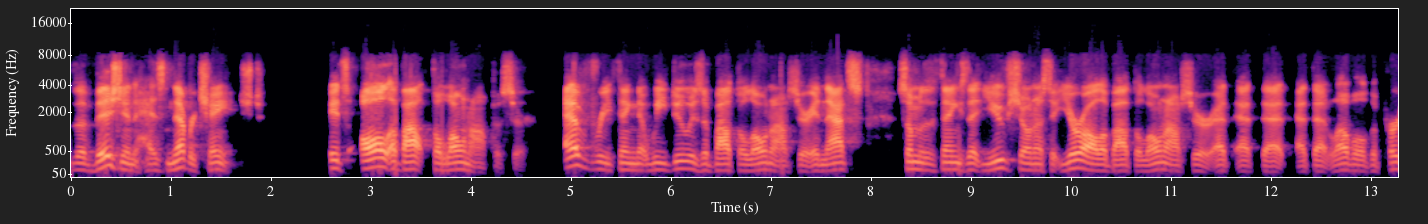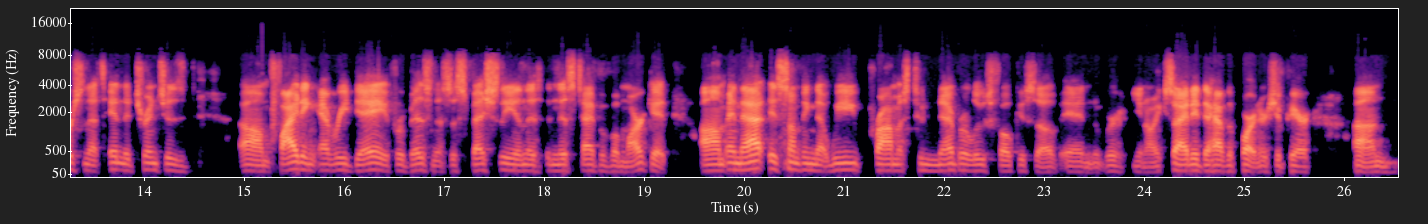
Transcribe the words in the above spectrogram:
the vision has never changed. It's all about the loan officer. Everything that we do is about the loan officer, and that's some of the things that you've shown us that you're all about the loan officer at at that at that level, the person that's in the trenches um, fighting every day for business, especially in this in this type of a market. Um, and that is something that we promise to never lose focus of. And we're you know excited to have the partnership here, um,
